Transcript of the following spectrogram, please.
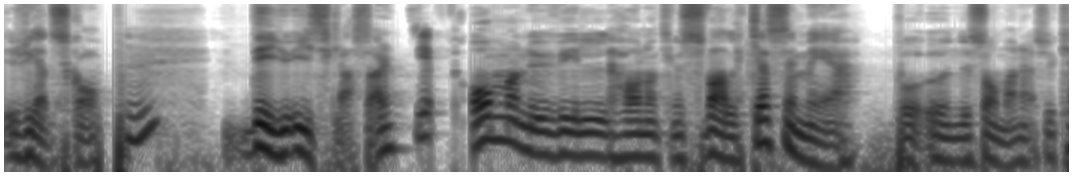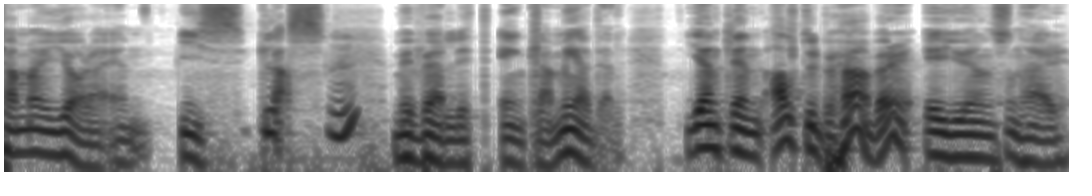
redskap. Mm. Det är ju isglassar. Japp. Om man nu vill ha någonting att svalka sig med på, under sommaren här så kan man ju göra en isglass Mm. med väldigt enkla medel. Egentligen allt du behöver är ju en sån här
